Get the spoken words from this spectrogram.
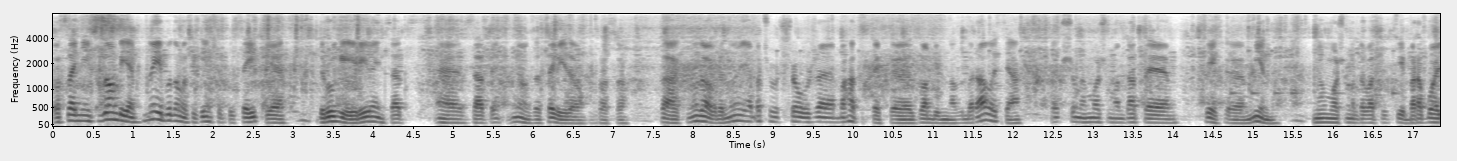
останніх зомбі, ну і будемо закінчити цей е, другий рівень за, е, за, ну, за це відео просто. Так, ну добре, ну я бачу, що вже багато тих е, зомбів назбиралося, так що ми можемо дати цих е, мін. Ми можемо давати ці бараболь,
